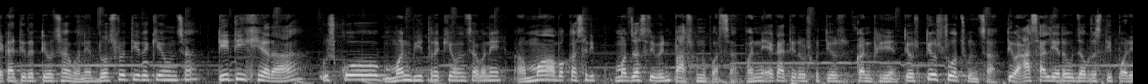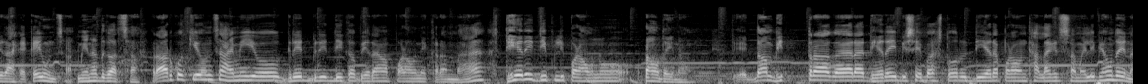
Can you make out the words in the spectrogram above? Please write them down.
एकातिर त्यो छ भने दोस्रोतिर के हुन्छ? त्यतिखेर उसको मनभित्र के हुन्छ भने म अब कसरी म जसरी पनि पास हुनुपर्छ भन्ने एकातिर उसको त्यो कन्फिडेन्स त्यो त्यो सोच हुन्छ। त्यो आशा लिएर ऊ जबरजस्ती पढिराखेकै हुन्छ मिहिनेत गर्छ। र अर्को के हुन्छ हामी यो ग्रेड वृद्धिको बेलामा पढाउने क्रममा धेरै डिपली पढाउनु पढाउँदैनौँ त्यो एकदम भित्र गएर धेरै विषयवस्तुहरू दिएर पढाउन थाल्दाखेरि समयले भ्याउँदैन।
